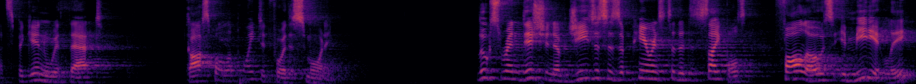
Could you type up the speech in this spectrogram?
Let's begin with that gospel appointed for this morning. Luke's rendition of Jesus' appearance to the disciples follows immediately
